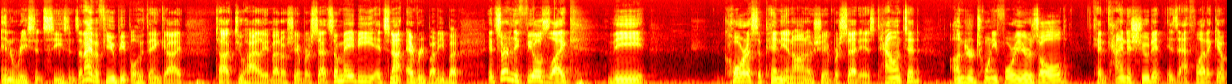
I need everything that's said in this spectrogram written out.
in recent seasons. And I have a few people who think I talk too highly about Oshae Brissett, so maybe it's not everybody, but it certainly feels like the chorus opinion on Oshae Brissett is talented, under 24 years old, can kind of shoot it, is athletic. You know,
